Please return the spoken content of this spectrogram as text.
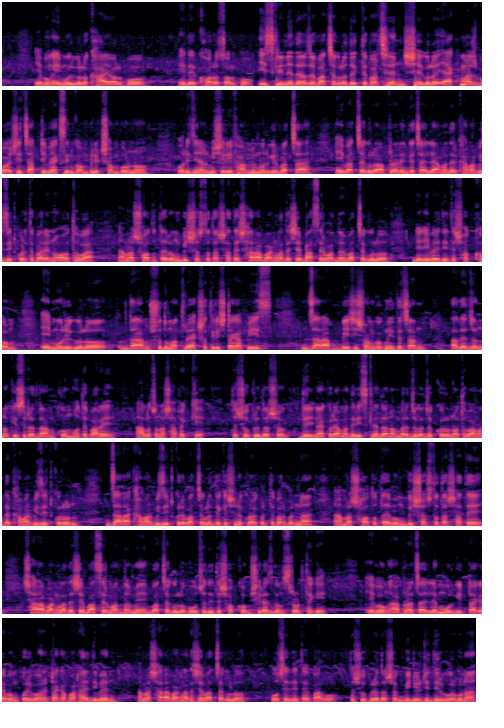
এবং এই মুরগিগুলো খায় অল্প, এদের খরচ অল্প। স্ক্রিনে দেওয়া যে বাচ্চাগুলো দেখতে পাচ্ছেন, সেগুলো এক মাস বয়সী চারটি ভ্যাকসিন কমপ্লিট সম্পূর্ণ অরিজিনাল মিশরি ফার্মি মুরগির বাচ্চা। এই বাচ্চাগুলো আপনারা নিতে চাইলে আমাদের খামার ভিজিট করতে পারেন, অথবা আমরা সততা এবং বিশ্বস্ততার সাথে সারা বাংলাদেশে বাসের মাধ্যমে বাচ্চাগুলো ডেলিভারি দিতে সক্ষম। এই মুরগিগুলো দাম শুধুমাত্র একশো টাকা পিস যারা বেশি সংখ্যক নিতে চান তাদের জন্য কিছুটা দাম কম হতে পারে আলোচনা সাপেক্ষে। তো সুপ্রিয় দর্শক, দেরি না করে আমাদের স্ক্রিনে দেওয়া নাম্বারে যোগাযোগ করুন অথবা আমাদের খামার ভিজিট করুন। যারা খামার ভিজিট করে বাচ্চাগুলো দেখে শুনে ক্রয় করতে পারবেন না, আমরা সততা এবং বিশ্বস্ততার সাথে সারা বাংলাদেশে বাসের মাধ্যমে বাচ্চাগুলো পৌঁছে দিতে সক্ষম সিরাজগঞ্জ রোড থেকে। এবং আপনারা চাইলে মুরগির টাকা এবং পরিবহনের টাকা পাঠায় দিবেন। আমরা সারা বাংলাদেশে বাচ্চাগুলো পৌঁছে দিতে পারব। তো সুপ্রিয় দর্শক, ভিডিওটি দীর্ঘ করব না।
